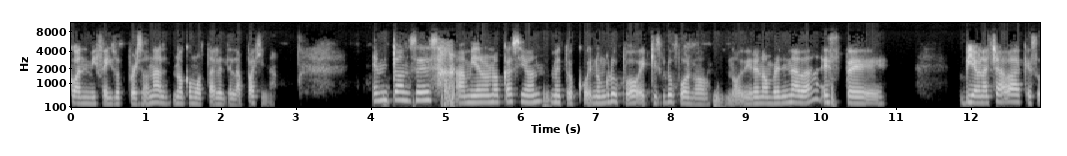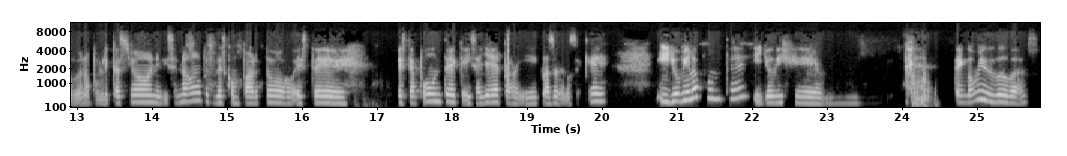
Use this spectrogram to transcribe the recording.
con mi Facebook personal, no como tal el de la página. Entonces, a mí en una ocasión me tocó en un grupo, X grupo, no, no diré nombre ni nada, este, vi a una chava que sube una publicación y dice, no, pues les comparto este, este apunte que hice ayer para mi clase de no sé qué. Y yo vi el apunte y yo dije, mm, tengo mis dudas.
